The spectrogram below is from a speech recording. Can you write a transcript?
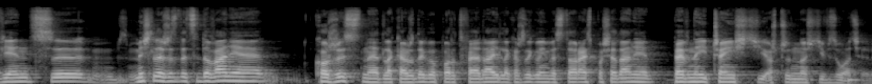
Więc y, myślę, że zdecydowanie korzystne dla każdego portfela i dla każdego inwestora jest posiadanie pewnej części oszczędności w złocie.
